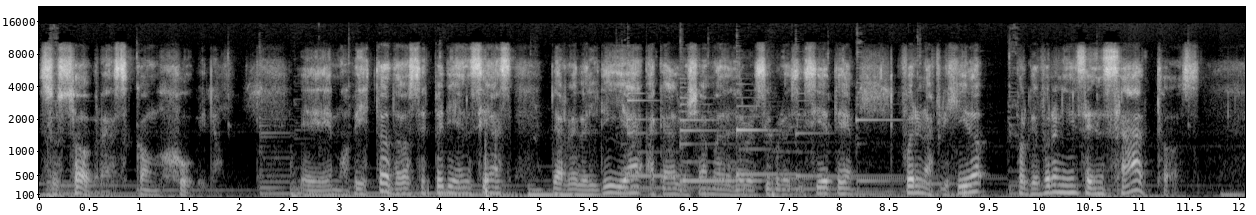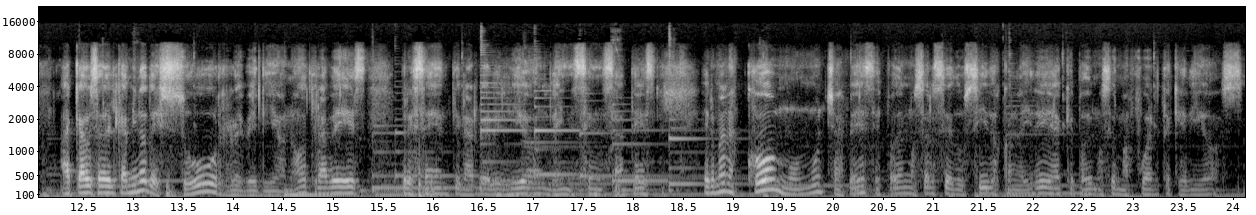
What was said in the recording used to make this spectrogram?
sus obras con júbilo. Eh, hemos visto dos experiencias de rebeldía, acá lo llama desde el versículo 17, fueron afligidos porque fueron insensatos a causa del camino de su rebelión. Otra vez presente la rebelión, la insensatez. Hermanos, ¿cómo muchas veces podemos ser seducidos con la idea que podemos ser más fuertes que Dios?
